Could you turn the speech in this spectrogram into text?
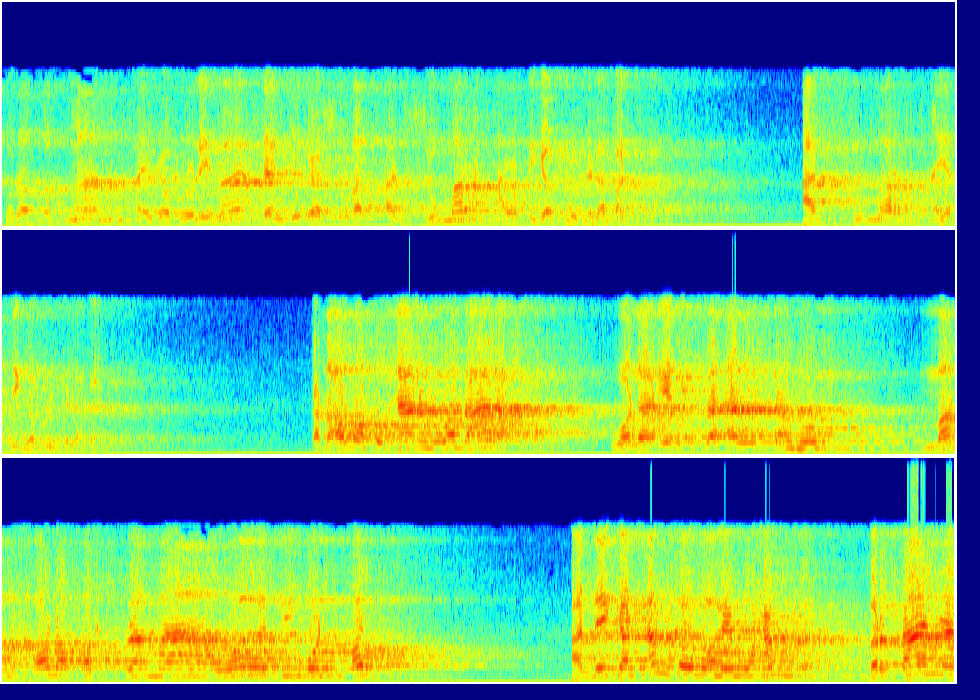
surat Luqman ayat 25 dan juga surat Az-Zumar ayat 38. Az-Zumar ayat 38. Kata Allah Subhanahu wa taala, "Wala in sa'altahum man khalaqas samawati wal ard" Andaikan engkau wahai Muhammad bertanya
